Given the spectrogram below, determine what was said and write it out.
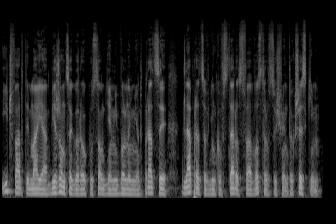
i 4 maja bieżącego roku są dniami wolnymi od pracy dla pracowników starostwa w Ostrowcu Świętokrzyskim.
